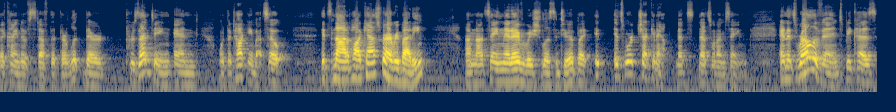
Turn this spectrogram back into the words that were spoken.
the kind of stuff that they're they're presenting and what they're talking about. So it's not a podcast for everybody. I'm not saying that everybody should listen to it, but it, it's worth checking out. That's that's what I'm saying, and it's relevant because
